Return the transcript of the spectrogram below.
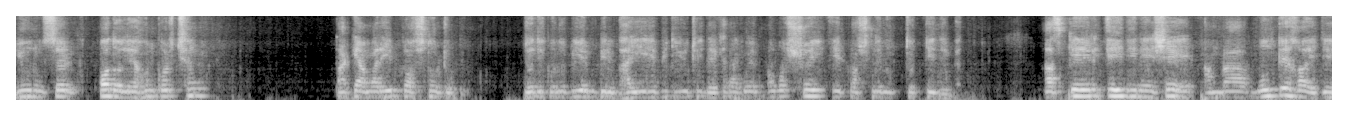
ইউনুসের পদলেহন করছেন? তাকে আমার এই প্রশ্নটুকু। যদি কোনো বিএনপির ভাই এই ভিডিওটি দেখে থাকবেন অবশ্যই এই প্রশ্নের উত্তরটি দেবেন। আজকের এই দিনে এসে আমরা বলতে হয় যে,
